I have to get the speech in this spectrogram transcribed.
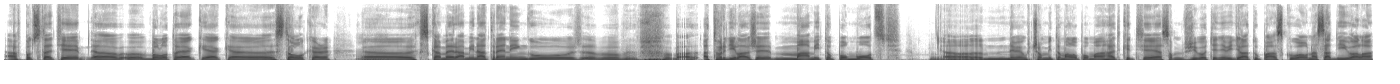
A v podstate uh, bolo to jak, jak uh, stalker uh, s kamerami na tréningu uh, a tvrdila, že má mi to pomôcť neviem, v čom mi to malo pomáhať, keď ja som v živote nevidela tú pásku a ona sa dívala,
